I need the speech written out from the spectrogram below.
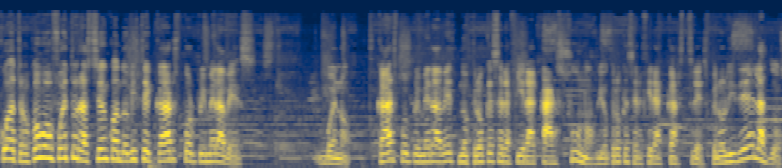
4. ¿Cómo fue tu reacción cuando viste Cars por primera vez? Bueno, Cars por primera vez no creo que se refiera a Cars 1, yo creo que se refiere a Cars 3, pero la idea de las dos.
